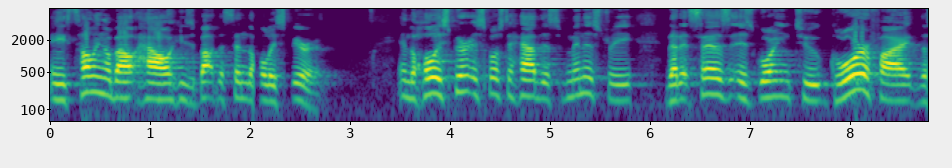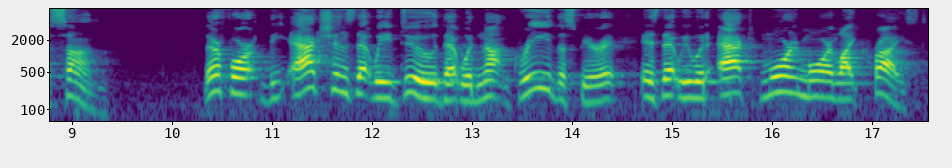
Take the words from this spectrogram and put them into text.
and he's telling about how he's about to send the Holy Spirit. And the Holy Spirit is supposed to have this ministry that it says is going to glorify the Son. Therefore, the actions that we do that would not grieve the Spirit is that we would act more and more like Christ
